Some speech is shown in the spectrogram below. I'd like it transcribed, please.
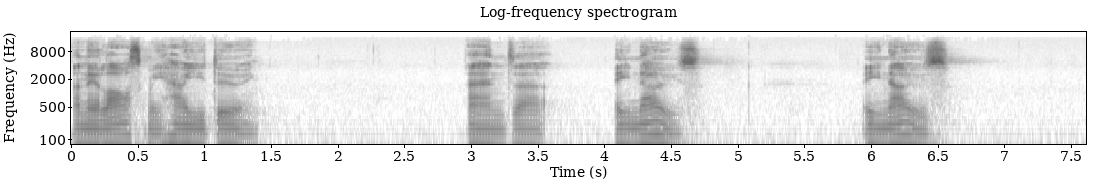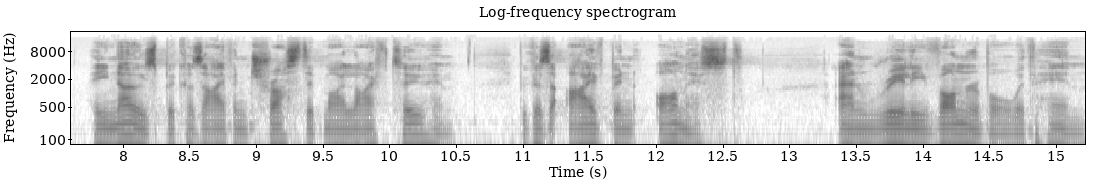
And he'll ask me, How are you doing? And uh, he knows. He knows. He knows because I've entrusted my life to him, because I've been honest and really vulnerable with him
